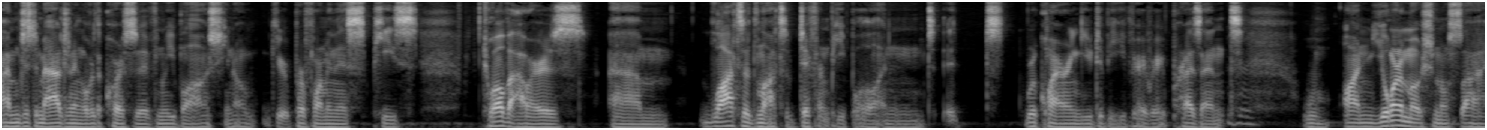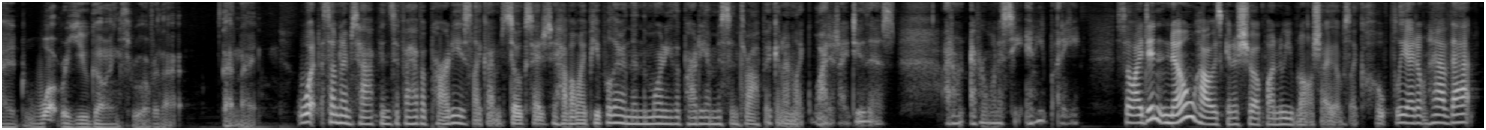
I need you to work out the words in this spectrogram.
I'm just imagining over the course of Nuit Blanche, you know, you're performing this piece, 12 hours, um, lots and lots of different people, and it's requiring you to be very, very present. Mm-hmm on your emotional side, what were you going through over that that night? What sometimes happens if I have a party is like I'm so excited to have all my people there, and then the morning of the party I'm misanthropic, and I'm like, why did I do this? I don't ever want to see anybody. So I didn't know how I was going to show up on Nuit Blanche. I was like, hopefully I don't have that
